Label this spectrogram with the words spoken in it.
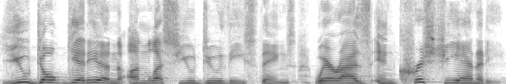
you don't get in unless you do these things. Whereas in Christianity,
